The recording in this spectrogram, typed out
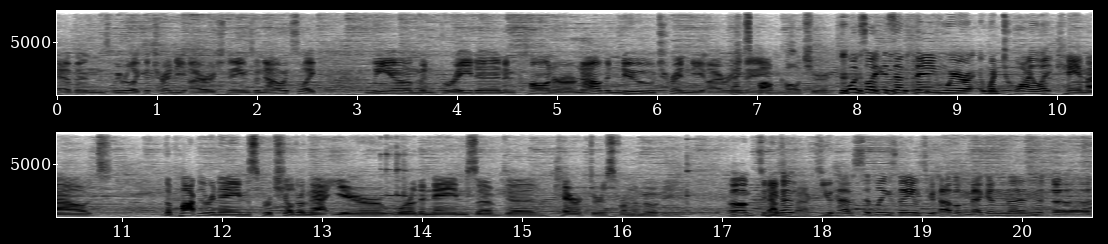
Kevin's. We were like the trendy Irish names, and now it's like Liam and Braden and Connor are now the new trendy Irish Thanks, names. pop culture. well, it's like it's that thing where when Twilight came out, the popular names for children that year were the names of the characters from the movie. Um, so do you have do you have siblings' names? Do you have a Megan then? Uh,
